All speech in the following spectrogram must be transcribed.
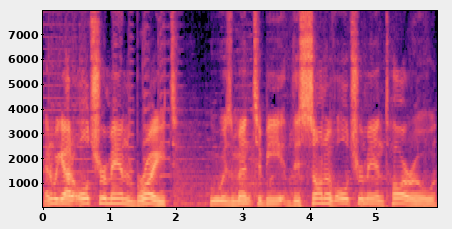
Then we got Ultraman Bright, who was meant to be the son of Ultraman Taro,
